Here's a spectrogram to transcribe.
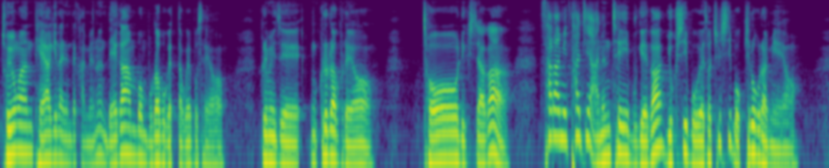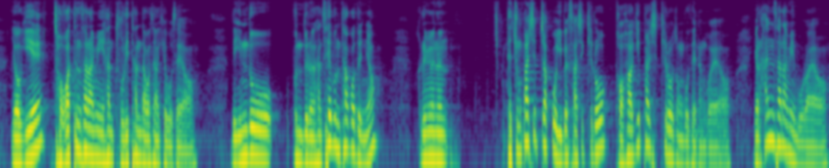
조용한 대학이나 이런 데 가면은 내가 한번 몰아보겠다고 해보세요. 그러면 이제 뭐 그러라 그래요. 저 릭샤가 사람이 타지 않은 채의 무게가 65에서 75kg이에요. 여기에 저 같은 사람이 한 둘이 탄다고 생각해 보세요. 근데 인도 분들은 한 세 분 타거든요. 그러면은 대충 80 잡고 240kg 더하기 80kg 정도 되는 거예요. 이걸 한 사람이 몰아요.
